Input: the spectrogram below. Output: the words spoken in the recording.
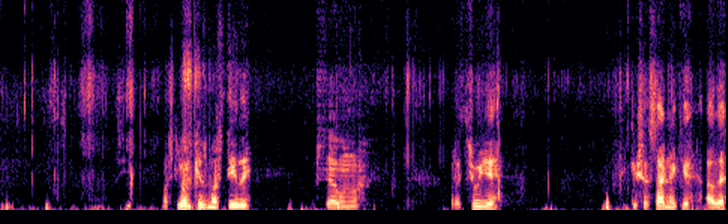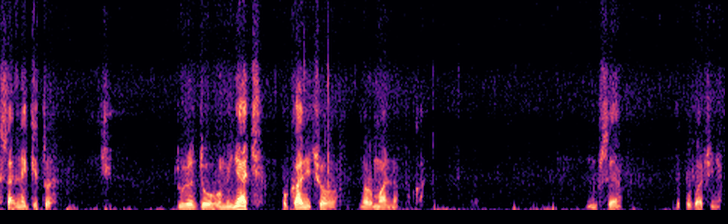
Всі змастили. Все воно працює. Тільки ще сальники, але сальники то дуже довго міняти, поки нічого нормально поки. Ну все, до побачення.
